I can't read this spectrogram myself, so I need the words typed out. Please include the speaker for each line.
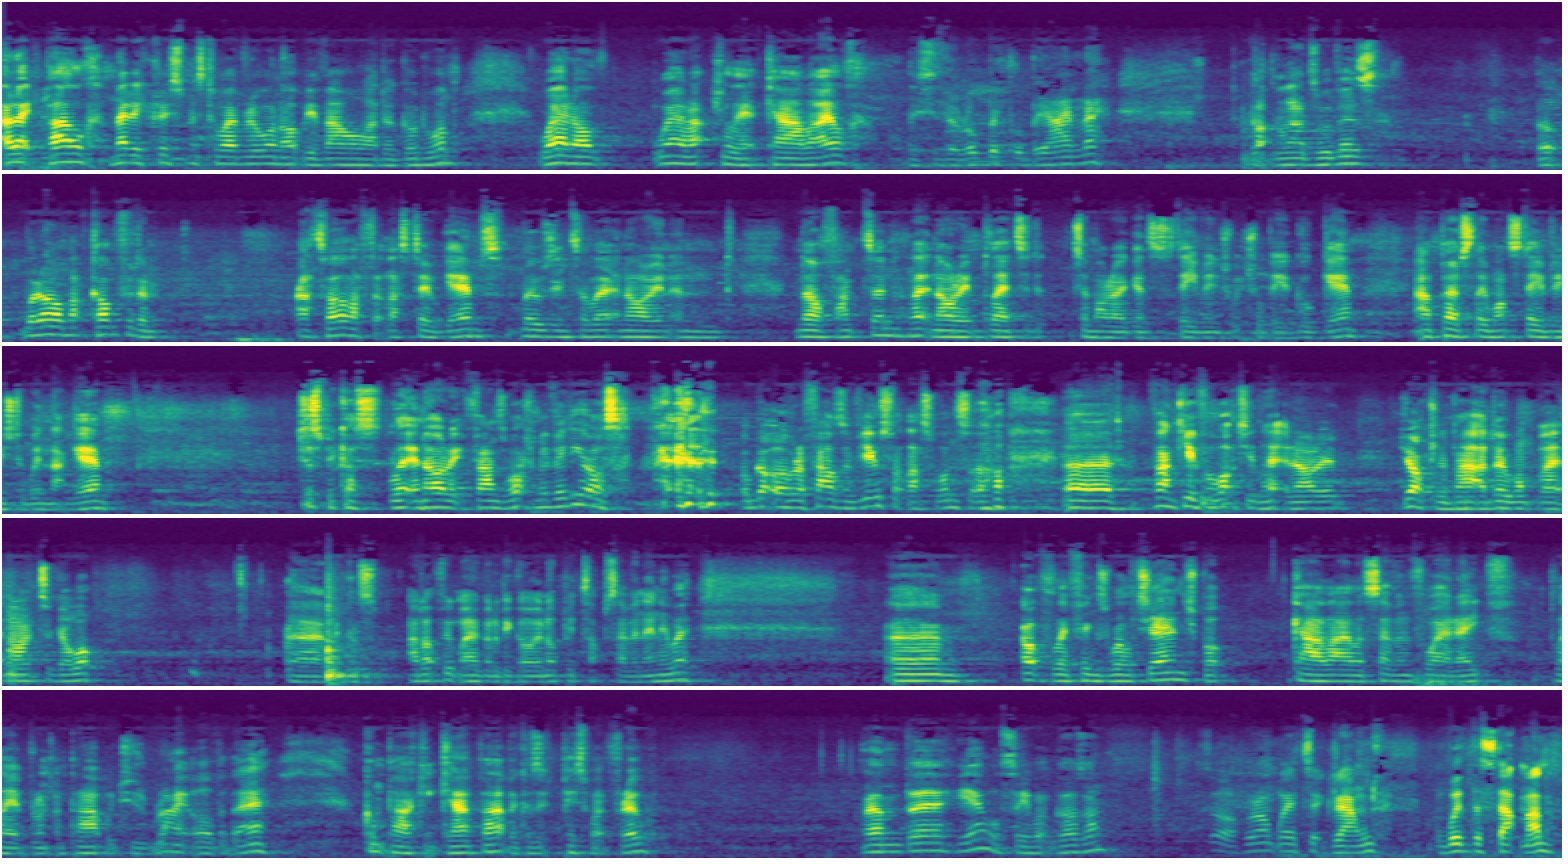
Speaker 1: Alright, pal. Merry Christmas to everyone. Hope you've all had a good one. We're all, we're actually at Carlisle. This is the rugby club behind me. We've got the lads with us, but we're all not confident at all after the last two games, losing to Leyton Orient and Northampton. Leyton Orient play to, tomorrow against Stevenage, which will be a good game. I personally want Stevenage to win that game just because Leyton Orient fans watch my videos. I've got over a thousand views for that last one, so uh, thank you for watching Leyton Orient. Joking about, I do want Leyton Orient to go up uh, because I don't think we're going to be going up in top seven anyway. Um, hopefully things will change, but Carlisle are seventh, we're eighth. Play at Brunton Park, which is right over there. Couldn't park in car park because it's piss wet through. And uh, yeah, we'll see what goes on. So we're on way to ground with the stat man.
